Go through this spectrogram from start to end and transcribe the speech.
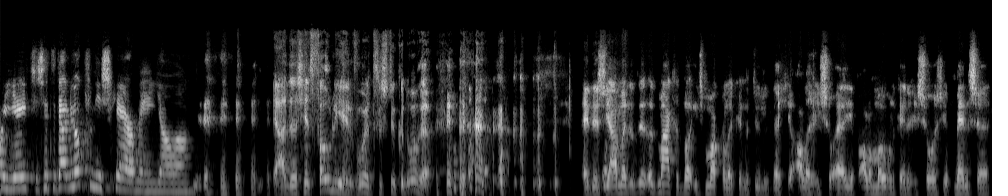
Oh jeetje, zitten daar nu ook van die schermen in, Johan? Ja, daar zit folie in voor het stukken dorre. nee, dus ja, maar het, het, maakt het wel iets makkelijker natuurlijk. Dat je alle, resources, je hebt alle mogelijkheden, resources, je hebt mensen,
